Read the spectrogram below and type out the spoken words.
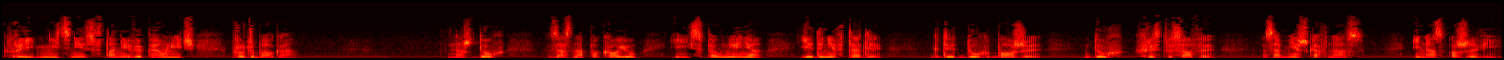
której nic nie jest w stanie wypełnić prócz Boga. Nasz duch zazna pokoju i spełnienia jedynie wtedy, gdy Duch Boży, Duch Chrystusowy zamieszka w nas i nas ożywi.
